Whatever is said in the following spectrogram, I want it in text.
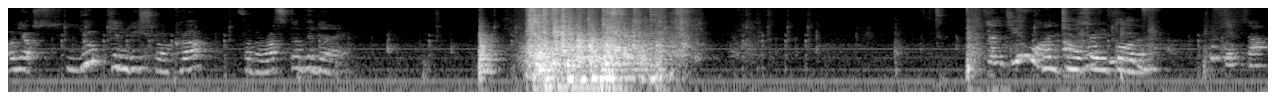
Oh yes, you can be store cook for the rest of the day. Since you one, want two, three, four. Okay, so.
